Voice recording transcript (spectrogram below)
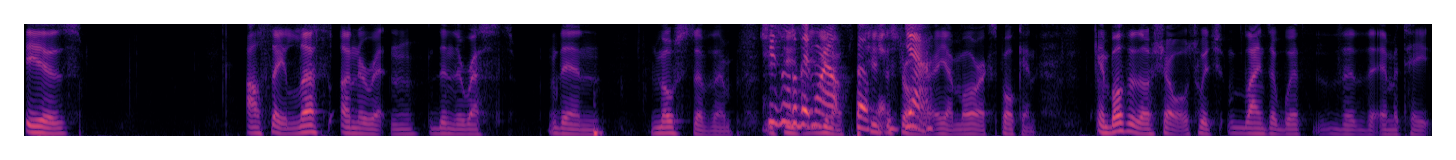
is, I'll say, less underwritten than the rest, than most of them. She's, she's a little bit more know, outspoken. She's the stronger, yeah. yeah, more outspoken. In both of those shows, which lines up with the the Emma Tate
